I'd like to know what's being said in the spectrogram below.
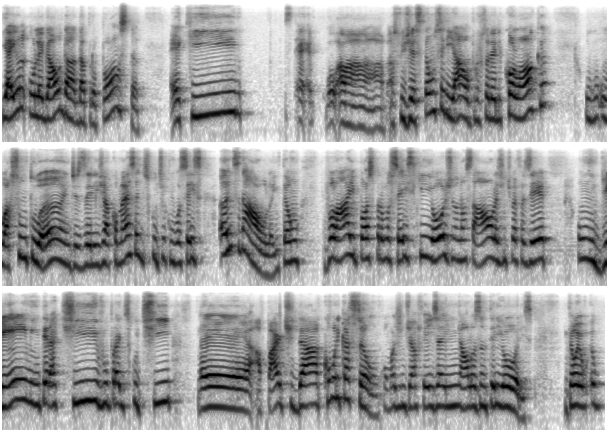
E aí o, o legal da, da proposta é que é, a, a, sugestão seria, ah, o professor ele coloca o, o assunto antes, ele já começa a discutir com vocês antes da aula. Então, vou lá e posto para vocês que hoje na nossa aula a gente vai fazer um game interativo para discutir é, a parte da comunicação, como a gente já fez aí em aulas anteriores. Então, eu, eu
